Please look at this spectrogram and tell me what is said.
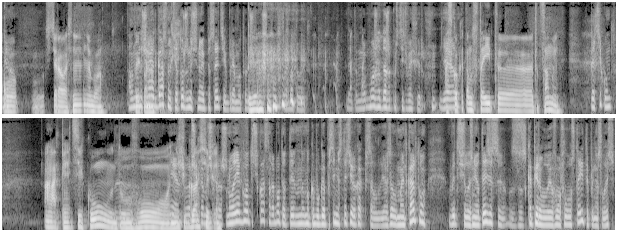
не. стиралось. Не, не было. Оно Прикольно. начинает гаснуть, я тоже начинаю писать, и прям вот очень срабатывает. Это можно даже пустить в эфир. Я... А сколько там стоит э, этот самый? Пять секунд. А, 5 секунд, да. ого, Нет, нифига себе. Очень хорошо. Ну, я говорю, это очень классно работает. Ты, ну, ну, как бы, последнюю статью я как писал? Я взял майнд-карту, вытащил из нее тезисы, скопировал ее во Flow State и понеслось.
